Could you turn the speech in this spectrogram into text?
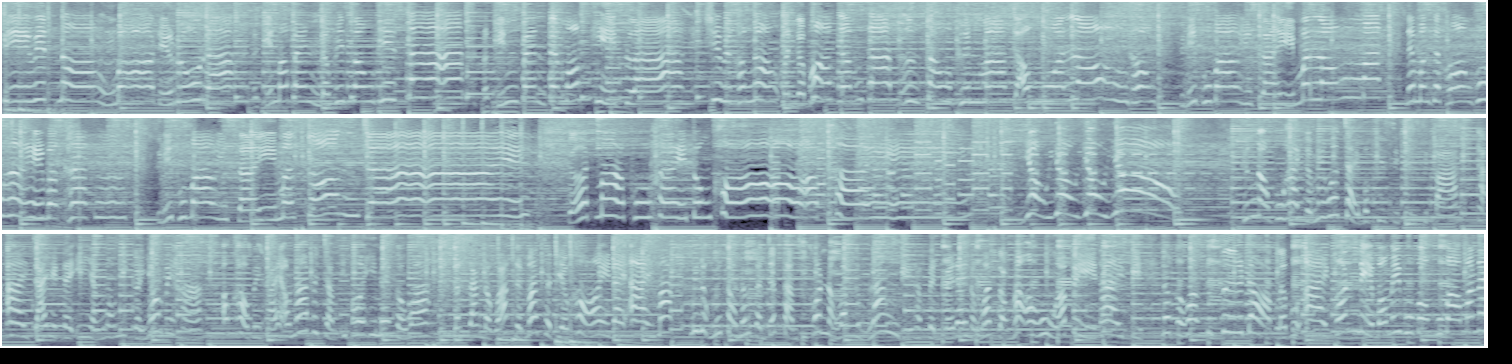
ชีวิตน้องบอได้รู้ราเรากินมาเป็นดอกพี่ทรงพี่สาเรากินเป็นแต่มอมขี้ปลา ชีวิตของน้องมันก็พอกำกับตื่นเศร้าขึ้นมาเก่างัวล้องทองสิมีผู้เบาอยู่ใส่มาล้องมักในมันจะคองผู้ให้บักคัก สิมีผู้เบาอยู่ใส่มาสนใจ เกิดมาผู้ให้ต้องคอ อยอีแม่ก็ว่ากันสร้างดอกว่าเกิดมาเสเดียวคอยได้อายมากมีลูกมีเต่าน้ำกันจักสามสี่คนหนองว่ากำลังดีถ้าเป็นไปได้หนองว่าสองห้าเอาหัวปีไทยปีแล้วก็ว่าซื้อดอกแล้วผู้อายคนนี่บ่มีผู้บงผู้บ่าวมาแน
